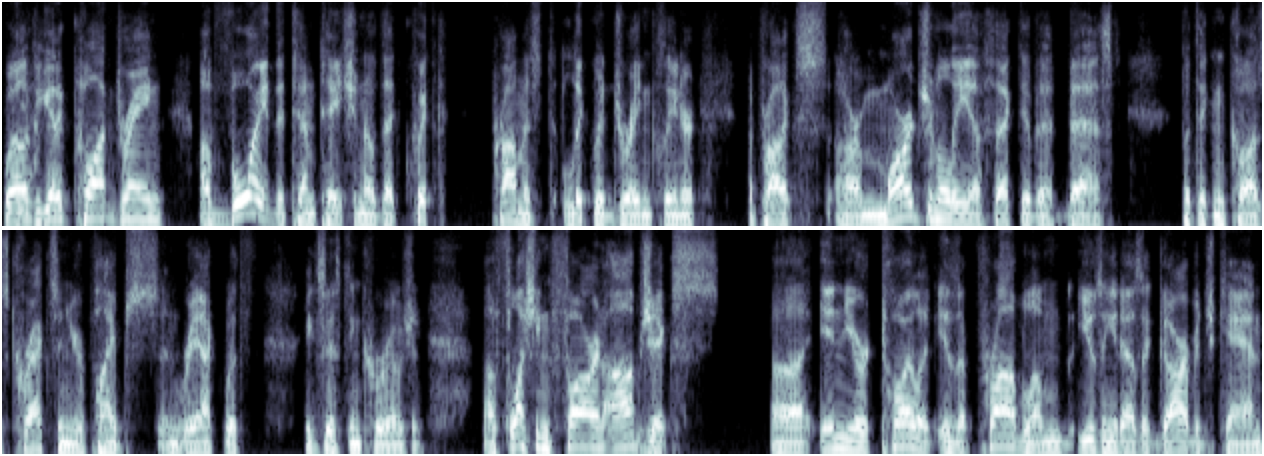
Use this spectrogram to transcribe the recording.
Well, Yeah. if you get a clogged drain, avoid the temptation of that quick promised liquid drain cleaner. The products are marginally effective at best, but they can cause cracks in your pipes and react with existing corrosion. Uh, flushing foreign objects uh, in your toilet is a problem. Using it as a garbage can,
